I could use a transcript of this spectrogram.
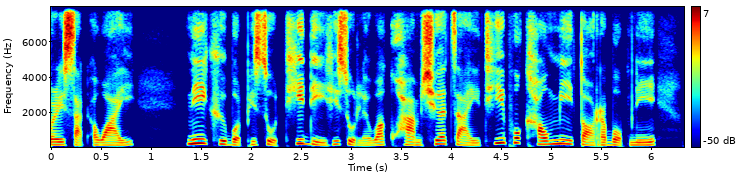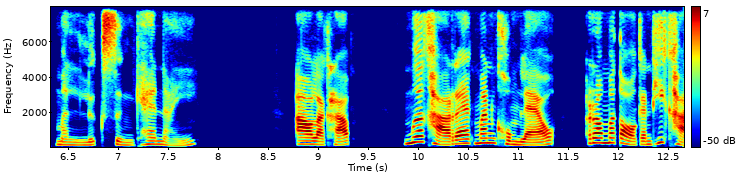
บริษัทเอาไว้ นี่คือบทพิสูจน์ที่ดีที่สุดเลยว่าความเชื่อใจที่พวกเขามีต่อระบบนี้ มันลึกซึ้งแค่ไหน เอาล่ะครับ เมื่อขาแรกมั่นคงแล้ว เรามาต่อกันที่ขา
